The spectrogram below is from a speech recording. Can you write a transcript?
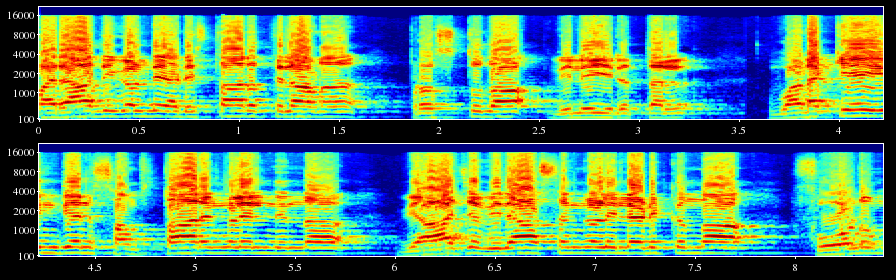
പരാതികളുടെ അടിസ്ഥാനത്തിലാണ് പ്രസ്തുത വിലയിരുത്തൽ. വടക്കേ ഇന്ത്യൻ സംസ്ഥാനങ്ങളിൽ നിന്ന് വ്യാജവിലാസങ്ങളിൽ എടുക്കുന്ന ഫോണും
